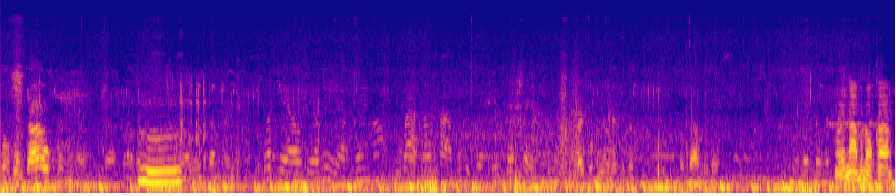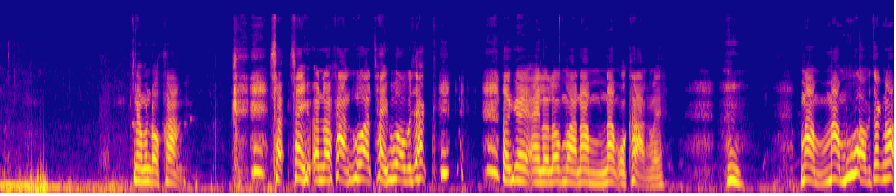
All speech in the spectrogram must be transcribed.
สองเส้นเก้าอืมใส่ตัวเมืองนะตามเลยนะหน่อยหน้ามันออกกลาง น้ำมันออกข้างใส่ใส่อันน่ะข้างหัวใส่หัวมาจักทางไงไอ้เราเรามาน้ำน้ำออกข้างเลยม่ามม่ามหัวมาจักเนาะ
